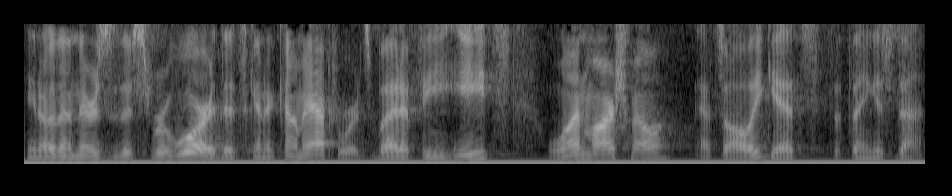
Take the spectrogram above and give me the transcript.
you know, then there's this reward that's going to come afterwards. But if he eats one marshmallow, that's all he gets. The thing is done.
